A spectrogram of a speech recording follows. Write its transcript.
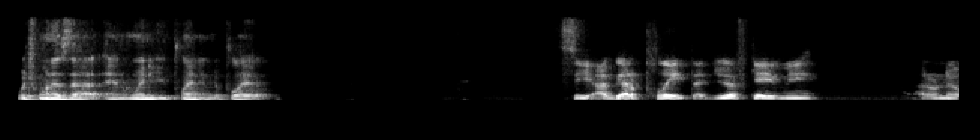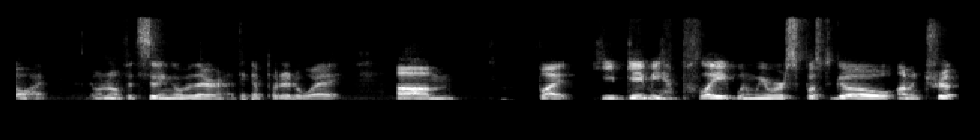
Which one is that, and when are you planning to play it? See, I've got a plate that Jeff gave me. I don't know. I I don't know if it's sitting over there. I think I put it away. Um, but he gave me a plate when we were supposed to go on a trip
